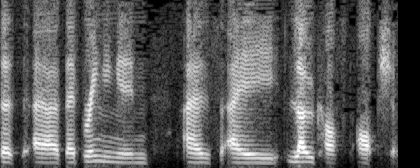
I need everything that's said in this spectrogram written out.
that uh, they're bringing in as a low-cost option.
